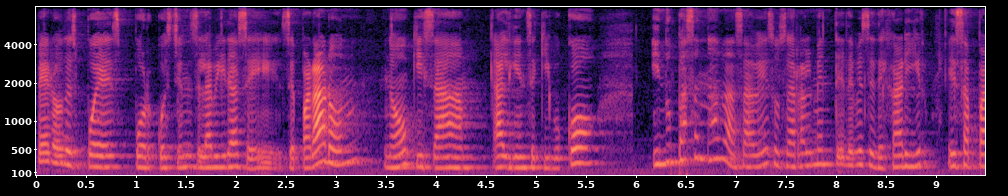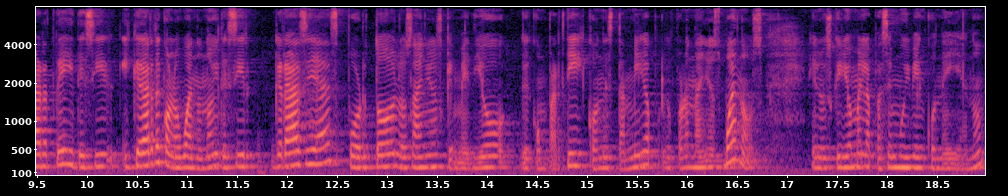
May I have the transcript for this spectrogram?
pero después por cuestiones de la vida se separaron, ¿no? Quizá alguien se equivocó, y no pasa nada, ¿sabes? O sea, realmente debes de dejar ir esa parte y decir, y quedarte con lo bueno, ¿no? Y decir, gracias por todos los años que me dio, que compartí con esta amiga, porque fueron años buenos, en los que yo me la pasé muy bien con ella, ¿no?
